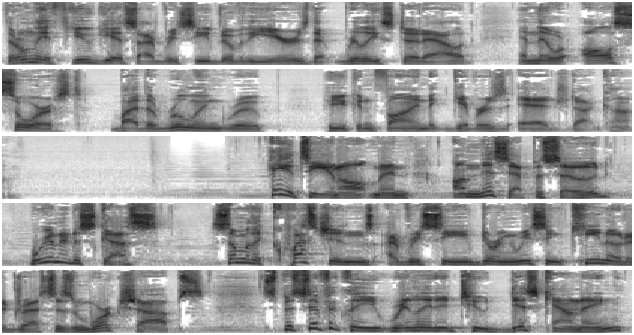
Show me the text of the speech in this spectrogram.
There are only a few gifts I've received over the years that really stood out, and they were all sourced by the Ruhlin Group who you can find at giversedge.com. Hey, it's Ian Altman. On this episode, we're going to discuss some of the questions I've received during recent keynote addresses and workshops, specifically related to discounting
